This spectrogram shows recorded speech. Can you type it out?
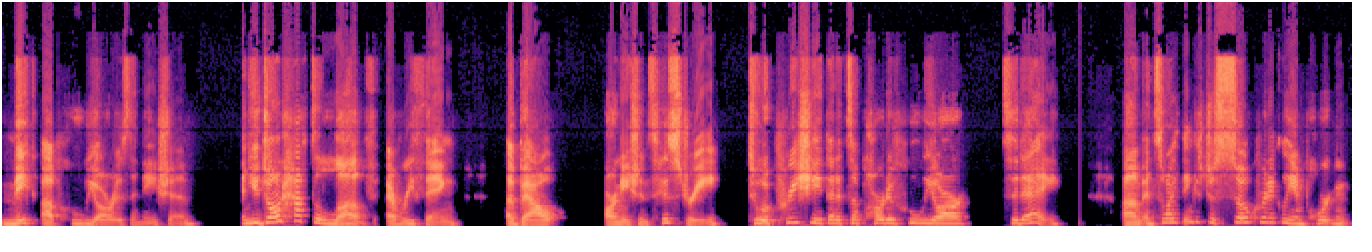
make up who we are as a nation. And you don't have to love everything about our nation's history to appreciate that it's a part of who we are today. Um, and so I think it's just so critically important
